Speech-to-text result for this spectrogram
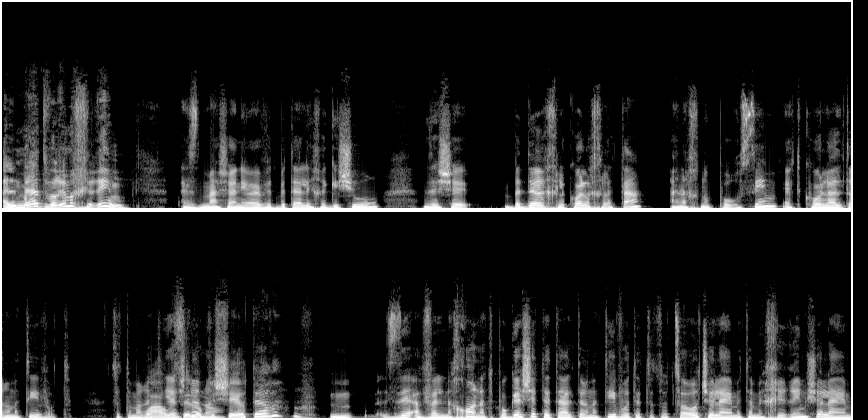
על מאה דברים אחרים. אז מה שאני אוהבת בתהליך הגישור, זה שבדרך לכל החלטה, אנחנו פורסים את כל האלטרנטיבות. זאת אומרת, וואו, יש זה לנו... לא קשה יותר? זה, אבל נכון, את פוגשת את האלטרנטיבות, את התוצאות שלהם, את המחירים שלהם.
